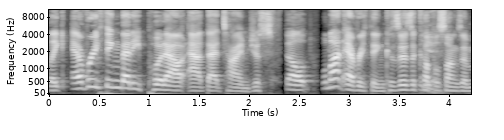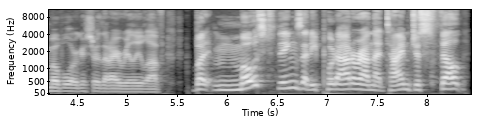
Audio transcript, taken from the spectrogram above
Like everything that he put out at that time just felt well, not everything, because there's a couple Yeah. songs on Mobile Orchestra that I really love, but most things that he put out around that time just felt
